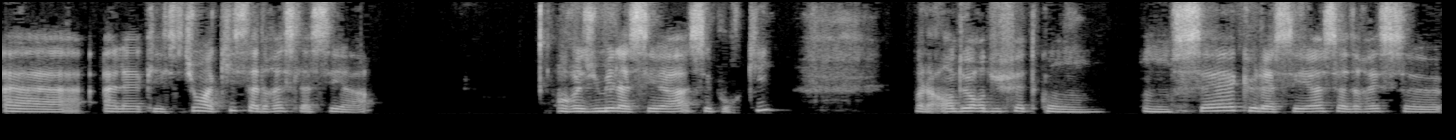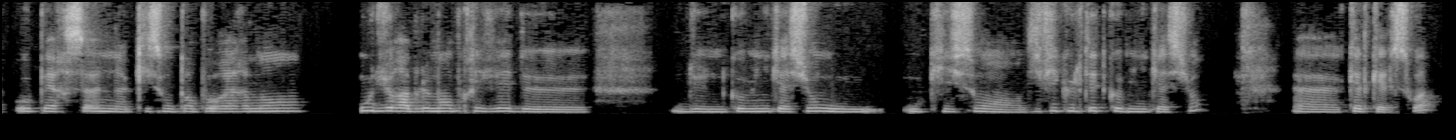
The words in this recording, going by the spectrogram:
à, la question à qui s'adresse la CAA. En résumé, la CAA, c'est pour qui? Voilà, en dehors du fait qu'on sait que la CA s'adresse aux personnes qui sont temporairement ou durablement privés d'une communication ou, qui sont en difficulté de communication, euh, quelle qu'elle soit.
